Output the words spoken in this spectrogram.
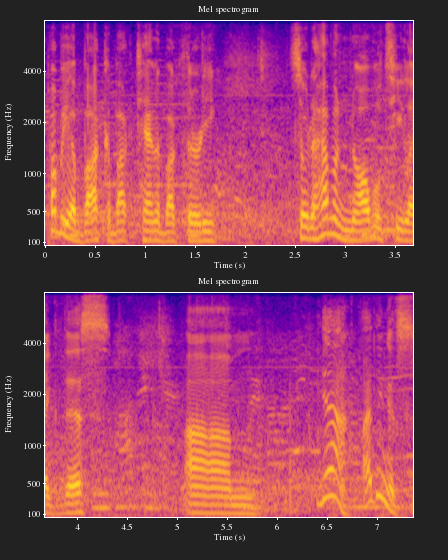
Probably a buck, a buck 10, a buck 30. So to have a novelty like this, um, yeah, I think it's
